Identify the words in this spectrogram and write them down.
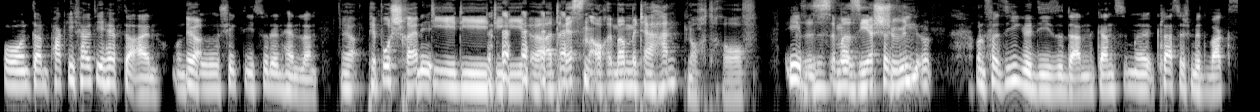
Und dann packe ich halt die Hefte ein und ja. äh, schicke die zu den Händlern. Ja, Pippo schreibt nee. die, die, die äh, Adressen auch immer mit der Hand noch drauf. Eben. Also es ist immer sehr schön. Und versiegel diese dann ganz äh, klassisch mit Wachs.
